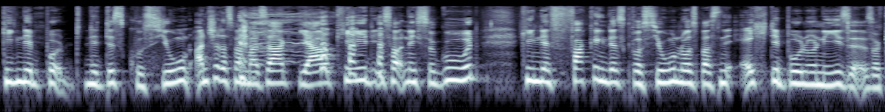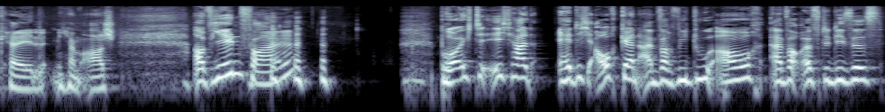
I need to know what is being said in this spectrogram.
ging eine, Diskussion, anstatt dass man mal sagt, ja, okay, die ist heute nicht so gut, ging eine fucking Diskussion los, was eine echte Bolognese ist. Okay, leck mich am Arsch. Auf jeden Fall bräuchte ich halt, hätte ich auch gern einfach, wie du auch, einfach öfter dieses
